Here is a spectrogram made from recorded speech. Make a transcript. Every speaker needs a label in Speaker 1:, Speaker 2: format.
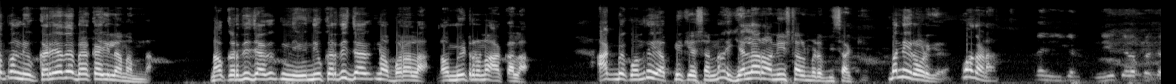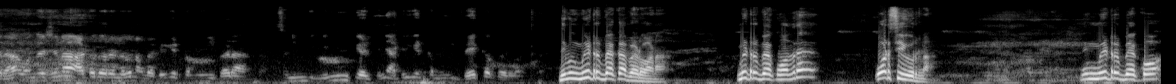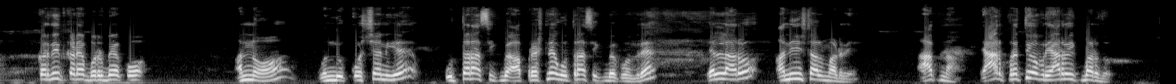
Speaker 1: Of ನೀವು ಕರೆಯೋದೇ ಬೇಕಾಗಿಲ್ಲ ನಮ್ಮನ್ನ ನಾವು ಕರೆದಿದ್ದ ಜಾಗಕ್ಕೆ ನೀವು ನೀವು ಕರೆದಿದ್ದ ಜಾಗಕ್ಕೆ ನಾವು ಬರಲ್ಲ. ನಾವು ಮೀಟ್ರನ್ನು ಹಾಕಲ್ಲ. ಹಾಕ್ಬೇಕು ಅಂದ್ರೆ ಈ ಅಪ್ಲಿಕೇಶನ್ನ ಎಲ್ಲರೂ ಅನ್ಇನ್ಸ್ಟಾಲ್ ಮಾಡಿ ಬಿಸಾಕಿ. ಬನ್ನಿ ರೋಡ್ಗೆ ಹೋಗೋಣ.
Speaker 2: ಈಗ ನೀವು ಕೇಳೋ ಪ್ರಕಾರ ಒಂದಷ್ಟು ಜನ ಆಟೋದವರೆಲ್ಲರೂ ನಮ್ಗೆ ಅಗ್ರಿಗೇಟ್ ಕಂಪ್ನಿ ಬೇಡ ಅಂತ. ಸೊ ನಿಮ್ಗೆ ನಿಮ್ಗೆ ಕೇಳ್ತೀನಿ ಅಗ್ರಿಗೇಟ್ ಕಂಪ್ನಿ ಬೇಕಾ ಬೇಡ ಅಂತ?
Speaker 1: ನಿಮಗೆ ಮೀಟ್ರ್ ಬೇಕಾ ಬೇಡವಣ? ಮೀಟ್ರ್ ಬೇಕು ಅಂದರೆ ಓಡಿಸಿ ಇವ್ರನ್ನ ನಿಮ್ಗೆ ಮೀಟ್ರ್ ಬೇಕು ಕರೆದಿದ್ದ ಕಡೆ ಬರಬೇಕು ಅನ್ನೋ ಒಂದು ಕ್ವಶನ್ಗೆ ಉತ್ತರ ಸಿಗ್ಬೇಕು ಆ ಪ್ರಶ್ನೆಗೆ ಉತ್ತರ ಸಿಗ್ಬೇಕು ಅಂದ್ರೆ ಎಲ್ಲರೂ ಅನ್ಇನ್ಸ್ಟಾಲ್ ಮಾಡ್ರಿ. ಆಪ್ನ ಯಾರು ಪ್ರತಿಯೊಬ್ರು, ಯಾರು ಇಕ್ಬಾರ್ದು.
